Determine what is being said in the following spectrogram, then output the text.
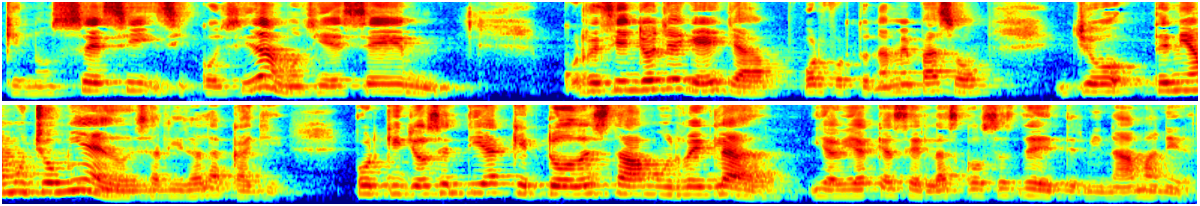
que no sé si, si coincidamos y es... Em, recién yo llegué, ya por fortuna me pasó, yo tenía mucho miedo de salir a la calle porque yo sentía que todo estaba muy reglado y había que hacer las cosas de determinada manera.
